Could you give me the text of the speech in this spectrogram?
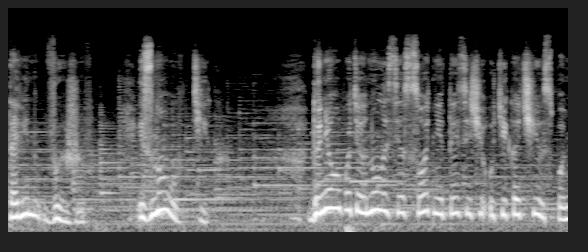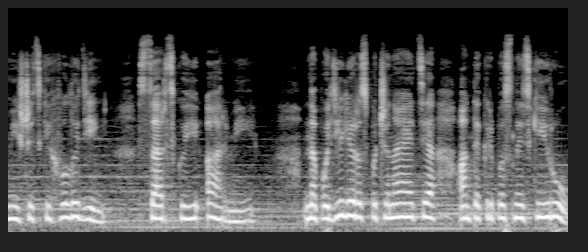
Та він вижив і знову втік. До нього потягнулися сотні тисячі утікачів з поміщицьких володінь, з царської армії. На Поділі розпочинається антикріпосницький рух.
